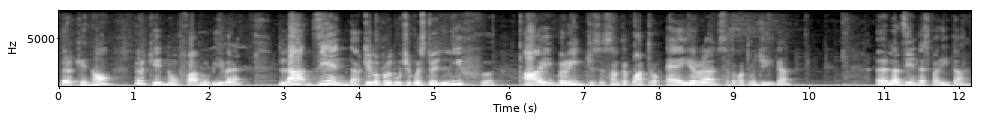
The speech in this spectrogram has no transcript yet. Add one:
perché no? Perché non farlo vivere? L'azienda che lo produce, questo è Leaf iBridge 64 Air, 64 giga, eh, l'azienda è sparita,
